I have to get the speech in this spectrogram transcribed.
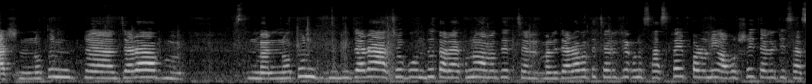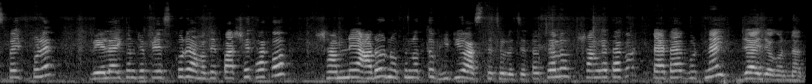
আর নতুন যারা মানে নতুন যারা আছো বন্ধু, তারা এখনও আমাদের চ্যানেল মানে যারা আমাদের চ্যানেলটি এখনও সাবস্ক্রাইব করনি, অবশ্যই চ্যানেলটি সাবস্ক্রাইব করে বেল আইকনটা প্রেস করে আমাদের পাশে থাকো। সামনে আরও নতুনত্ব ভিডিও আসতে চলেছে। তা চলো, সঙ্গে থাকো, টাটা, গুড নাইট, জয় জগন্নাথ।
